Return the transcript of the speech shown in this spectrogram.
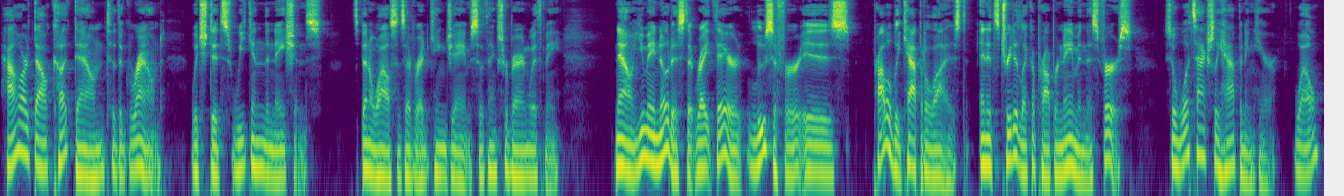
How art thou cut down to the ground, which didst weaken the nations?" It's been a while since I've read King James, so thanks for bearing with me. Now, you may notice that right there, Lucifer is probably capitalized and it's treated like a proper name in this verse. So, what's actually happening here? Well,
